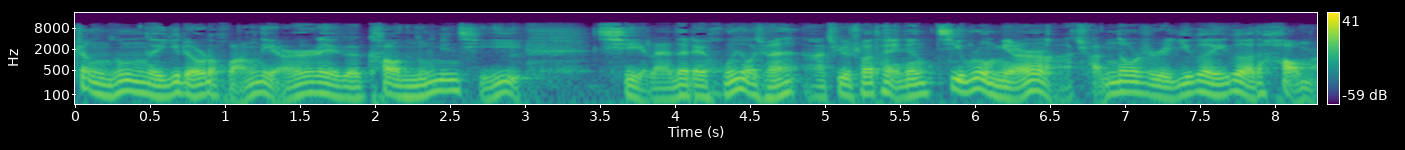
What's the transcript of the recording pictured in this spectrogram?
正宗的一流的皇帝，而是这个靠农民起义起来的这洪秀全啊。据说他已经记不住名了，全都是一个一个的号码。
